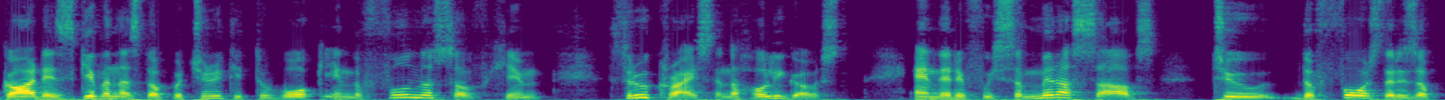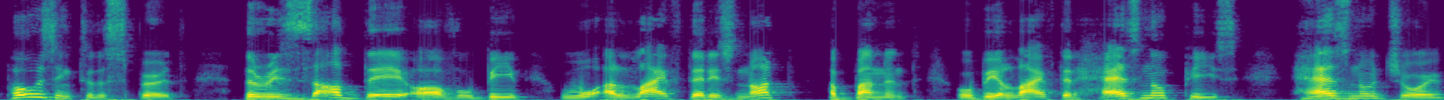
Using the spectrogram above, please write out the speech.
God has given us the opportunity to walk in the fullness of him through Christ and the Holy Ghost. And that if we submit ourselves to the force that is opposing to the spirit the result thereof will be a life that is not abundant, will be a life that has no peace, has no joy,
